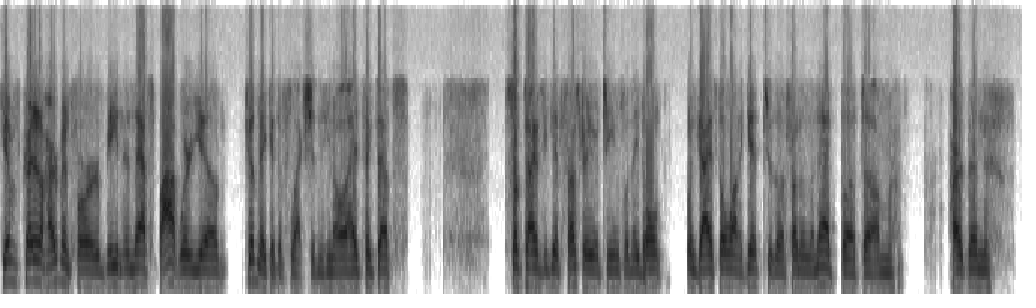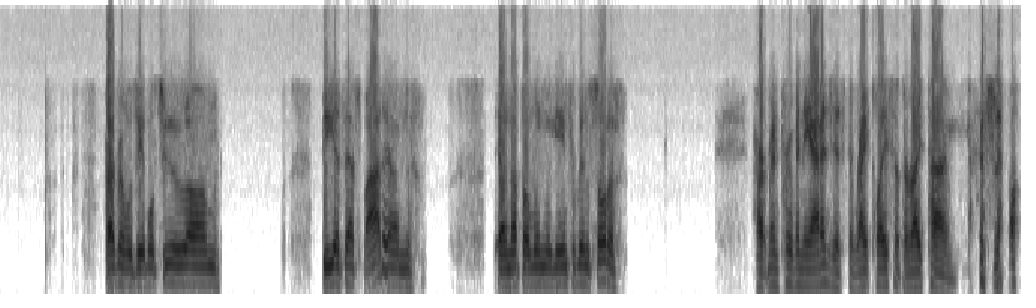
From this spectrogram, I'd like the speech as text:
give credit to Hartman for being in that spot where you could make a deflection. You know, I think that's sometimes you get frustrated with teams when they don't when guys don't want to get to the front of the net. But um, Hartman Hartman was able to um, be at that spot and end up on winning the game for Minnesota. Hartman proving the adage, it's the right place at the right time. so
